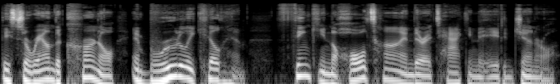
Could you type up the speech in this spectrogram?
they surround the colonel and brutally kill him, thinking the whole time they're attacking the hated general.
